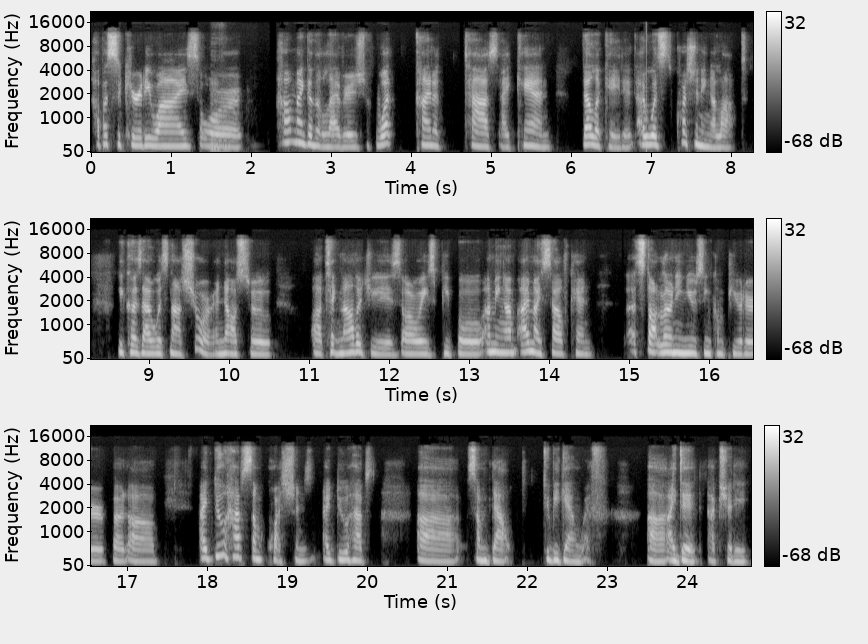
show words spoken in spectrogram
how about security wise, or mm. how am I going to leverage? What kind of tasks I can delegate it? I was questioning a lot because I was not sure. And also, uh, technology is always people. I mean, I'm, i myself can uh, start learning using computer, but uh, I do have some questions. I do have uh, some doubt to begin with. Uh, I did actually.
